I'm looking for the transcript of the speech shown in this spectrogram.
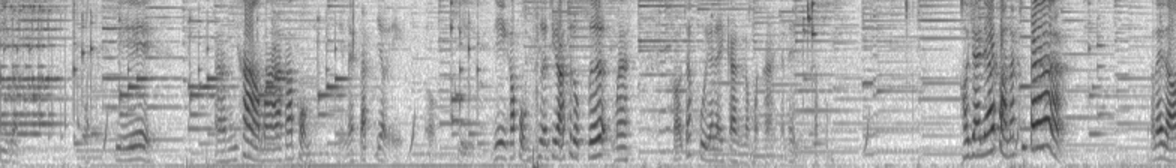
ดีก่อนโอเคอ่ามีข่าวมาแล้วครับผมเห็นไหมแป๊บเดียวเองโอเคนี่ครับผมเพื่อนที่ร้านสะดวกซื้อมา เขาจะคุยอะไรกันเรามาอ่านกันได้เลยครับผมเขาใหญ่แล้วสานักกีตาร์อะไรเหรอ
